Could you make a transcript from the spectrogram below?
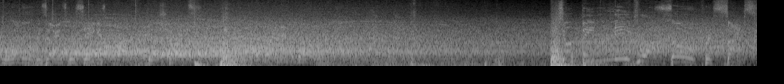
The level of resilience we're seeing is off the charts. Jumping knee drop. So precise.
